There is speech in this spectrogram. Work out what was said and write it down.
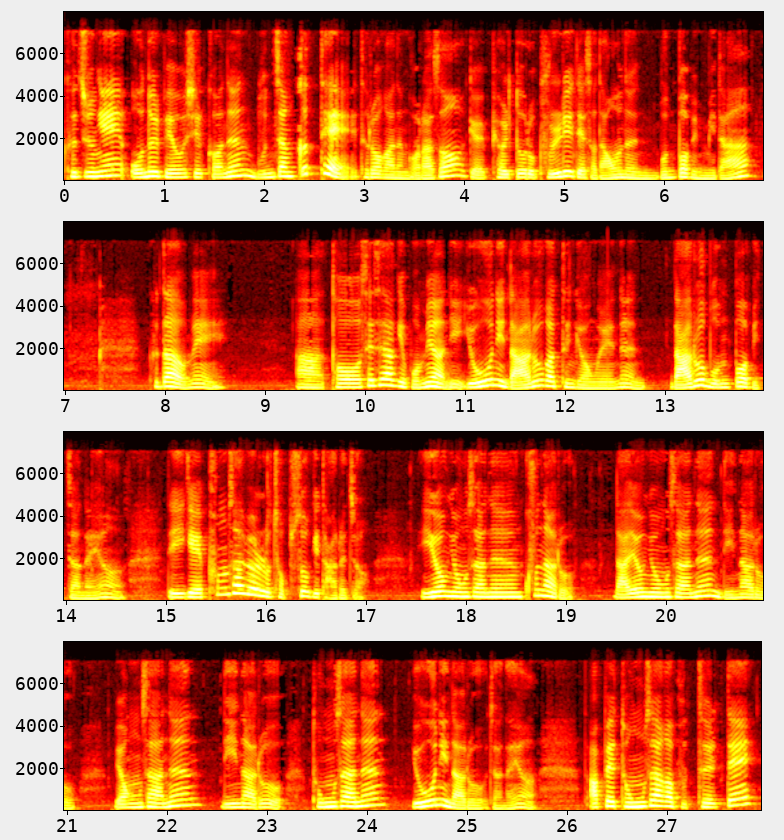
그 중에 오늘 배우실 거는 문장 끝에 들어가는 거라서 별도로 분리돼서 나오는 문법입니다. 그 다음에 아, 더 세세하게 보면 이 요운이 나루 같은 경우에는 나루 문법 있잖아요. 근데 이게 품사별로 접속이 다르죠. 이용용사는 쿠나루, 나용용사는 니나루, 명사는 니나루, 동사는 요운이나루잖아요. 앞에 동사가 붙을 때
